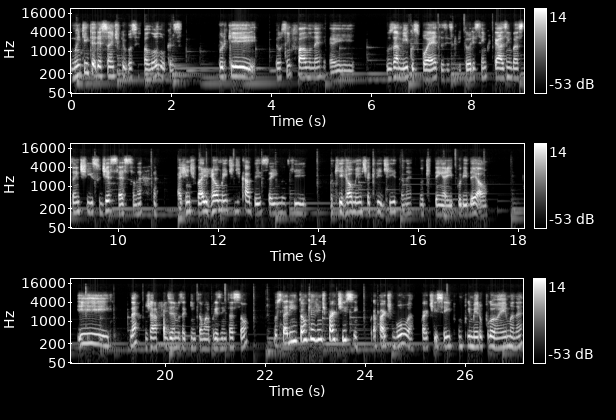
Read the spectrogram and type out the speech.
Muito interessante o que você falou, Lucas, porque eu sempre falo, né? E os amigos poetas, escritores sempre trazem bastante isso de excesso, né? A gente vai realmente de cabeça aí no que, no que realmente acredita, né? No que tem aí por ideal. E, né? Já fizemos aqui então a apresentação. Gostaria então que a gente partisse para a parte boa, partisse aí para um primeiro poema, né?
